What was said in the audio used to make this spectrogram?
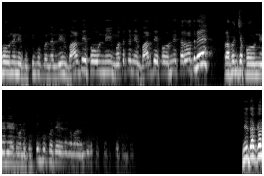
పౌరుని గుర్తింపు పొందాలి. నేను భారతీయ పౌరుని మొదట నేను భారతీయ పౌరుని తర్వాతనే ప్రపంచ పౌరుని అనేటువంటి గుర్తింపు పొందే విధంగా మనం ఎందుకు శిక్షించబోతుంది మీ దగ్గర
